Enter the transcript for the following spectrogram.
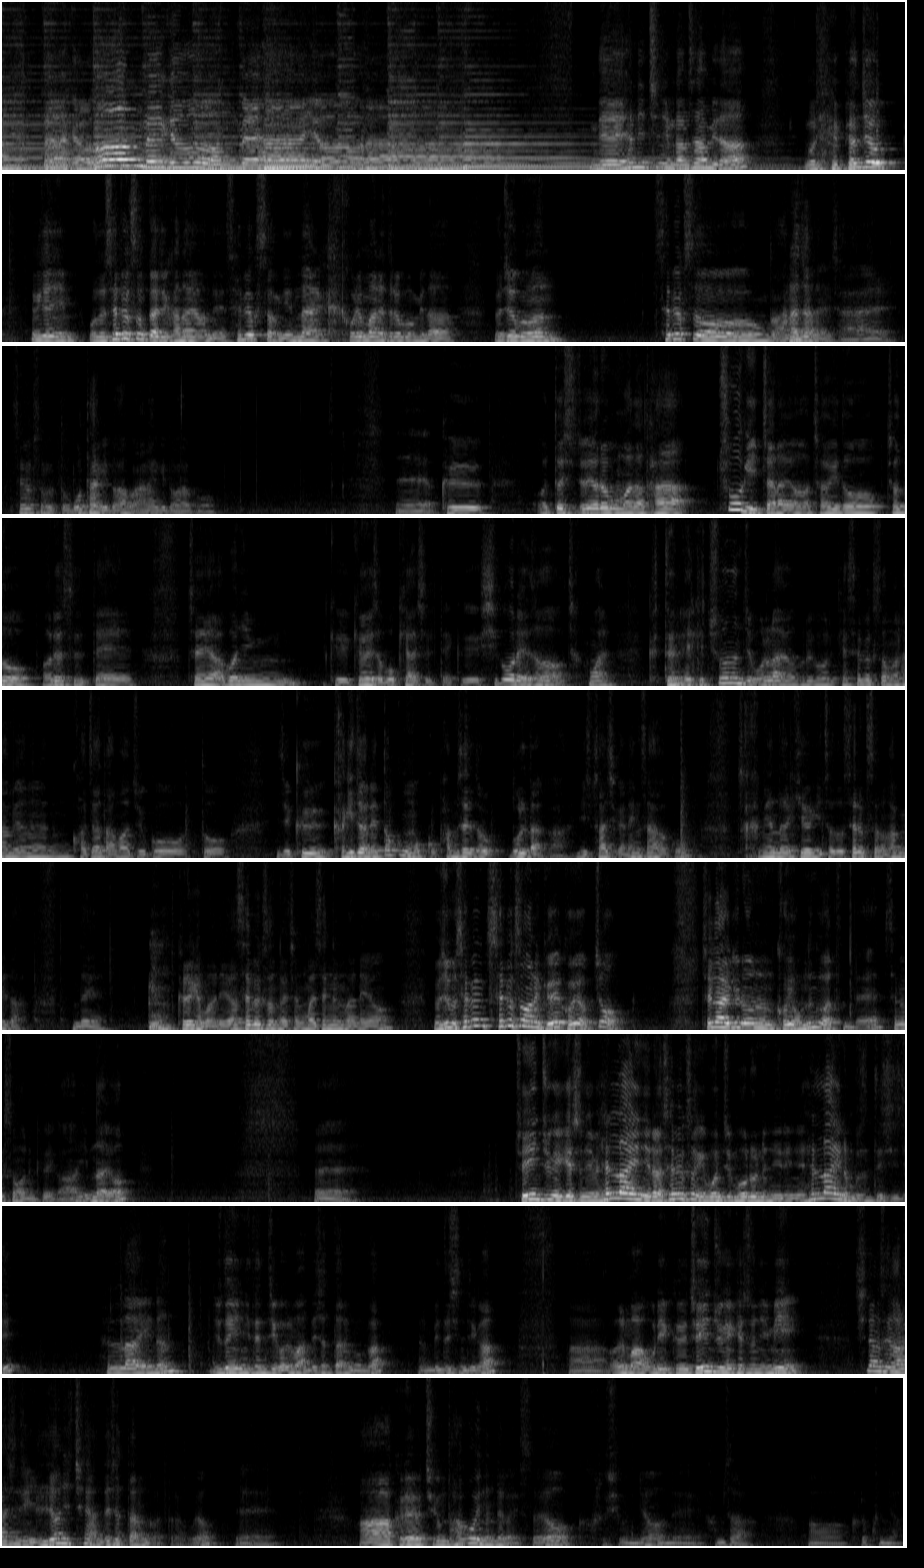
다 경배 경배하여라. 네 현리치님 감사합니다. 우리 변재욱 형제님 오늘 새벽성까지 가나요? 네 새벽성 옛날 오랜만에 들어봅니다 요즘은 새벽송도 안 하잖아요, 잘. 새벽송도 또 못하기도 하고, 안 하기도 하고. 예, 그, 어떠시죠? 여러분마다 다 추억이 있잖아요. 저희도, 저도 어렸을 때, 저희 아버님 그 교회에서 목회하실 때, 그 시골에서 정말, 그때는 왜 이렇게 추웠는지 몰라요. 그리고 이렇게 새벽송을 하면은 과자 담아주고, 또, 이제 그 가기 전에 떡국 먹고 밤새도록 놀다가 24시간 행사하고 참 옛날 기억이 저도 새벽선을 합니다. 네. 그러게 말이에요. 새벽성가 정말 생각나네요. 요즘은 새벽, 새벽성 하는 교회 거의 없죠? 제가 알기로는 거의 없는 것 같은데, 새벽성 하는 교회가 있나요? 네. 죄인 중에 예수님 헬라인이라 새벽성이 뭔지 모르는 일이니 헬라인은 무슨 뜻이지? 헬라인은 유대인이 된 지가 얼마 안 되셨다는 건가? 믿으신 지가? 아, 얼마, 우리 그 죄인 중에 예수님이 신앙생활 하신 지 1년이 채 안 되셨다는 것 같더라고요. 예. 아, 그래요. 지금도 하고 있는 데가 있어요. 그러시군요. 네, 감사. 어, 그렇군요.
